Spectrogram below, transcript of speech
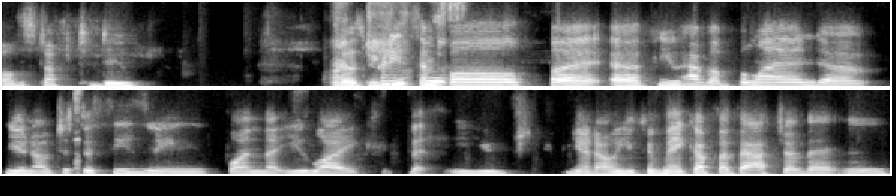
all the stuff to do. So it's pretty simple, put... but uh, if you have a blend of, you know, just a seasoning blend that you like, that you, you know, you can make up a batch of it and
